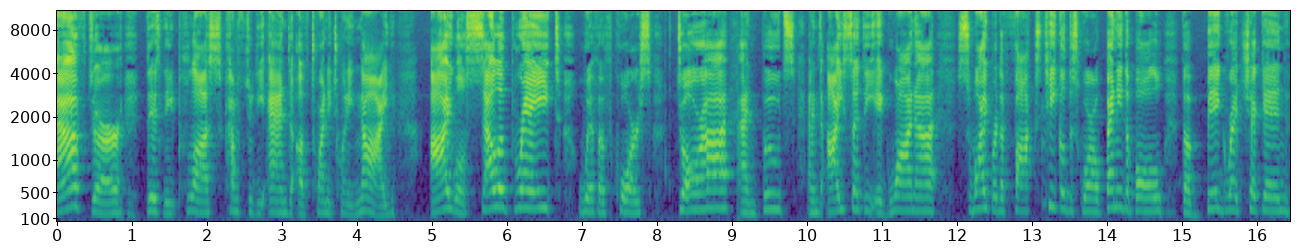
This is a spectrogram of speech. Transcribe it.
after Disney Plus comes to the end of 2029, I will celebrate with, of course, Dora and Boots and Isa the Iguana, Swiper the Fox, Tico the Squirrel, Benny the Bull, the Big Red Chicken,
